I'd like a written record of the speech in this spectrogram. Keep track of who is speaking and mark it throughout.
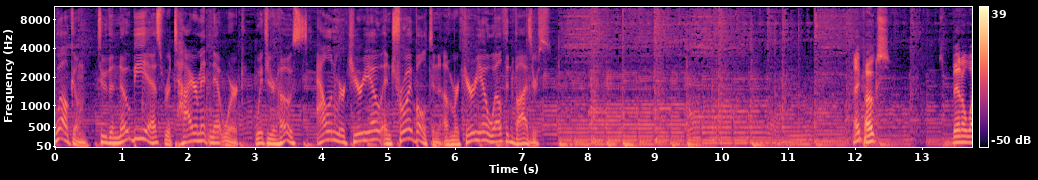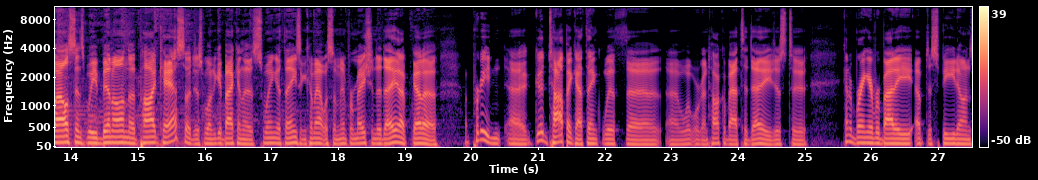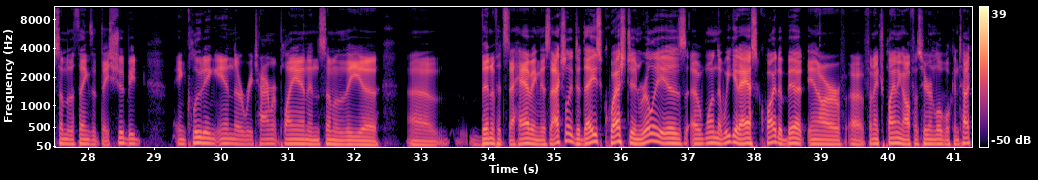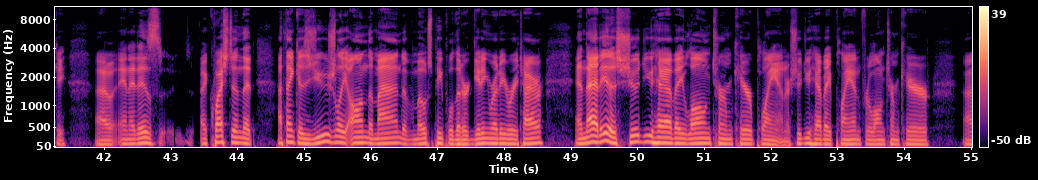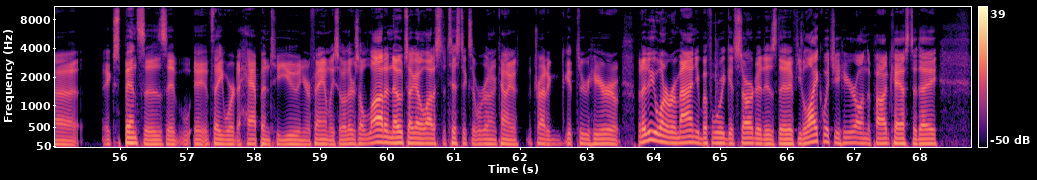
Speaker 1: Welcome to the No BS Retirement Network with your hosts, Alan Mercurio and Troy Bolton of Mercurio Wealth Advisors.
Speaker 2: Hey, folks. It's been a while since we've been on the podcast, so I just wanted to get back in the swing of things and come out with some information today. I've got a, a pretty uh, good topic, I think, with uh, uh, what we're going to talk about today, just to kind of bring everybody up to speed on some of the things that they should be including in their retirement plan and some of the uh, uh, benefits to having this. Actually, today's question really is uh, one that we get asked quite a bit in our uh, financial planning office here in Louisville, Kentucky. Uh, and it is a question that I think is usually on the mind of most people that are getting ready to retire. And that is should you have a long term care plan or should you have a plan for long term care uh, expenses if if they were to happen to you and your family. So there's a lot of notes. I got a lot of statistics that we're going to kind of try to get through here. But I do want to remind you before we get started is that if you like what you hear on the podcast today,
